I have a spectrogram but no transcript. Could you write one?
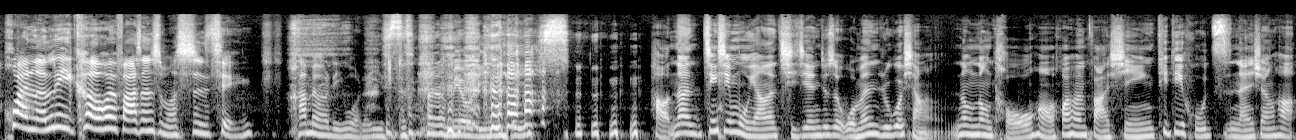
换了立刻会发生什么事情？他没有理我的意思，当然没有理你的意思。好，那金星母羊的期间，就是我们如果想弄弄头哈，换换发型，剃剃胡子，男生哈，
